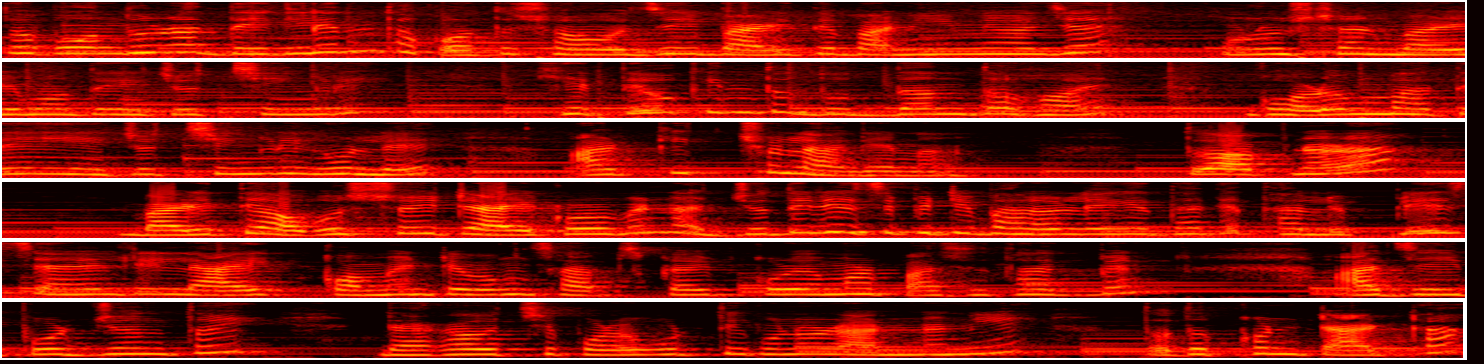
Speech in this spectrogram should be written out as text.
তো বন্ধুরা দেখলেন তো কত সহজেই বাড়িতে বানিয়ে নেওয়া যায়? অনুষ্ঠান বাড়ির মতো এঁচোর চিংড়ি। খেতেও কিন্তু দুর্দান্ত হয়। গরম ভাতে এই এঁচোর চিংড়ি হলে আর কিচ্ছু লাগে না। তো আপনারা বাড়িতে অবশ্যই ট্রাই করবেন। আর যদি রেসিপিটি ভালো লেগে থাকে, তাহলে প্লিজ চ্যানেলটি লাইক কমেন্ট এবং সাবস্ক্রাইব করে আমার পাশে থাকবেন। আজ এই পর্যন্তই। দেখা হচ্ছে পরবর্তী কোনো রান্না নিয়ে। ততক্ষণ টাটা।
